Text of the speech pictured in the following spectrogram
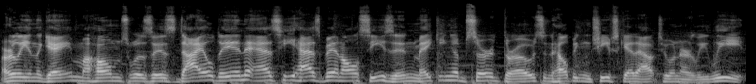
Early in the game, Mahomes was as dialed in as he has been all season, making absurd throws and helping the Chiefs get out to an early lead.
